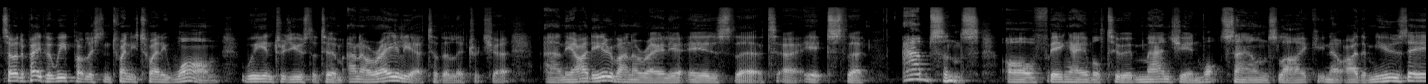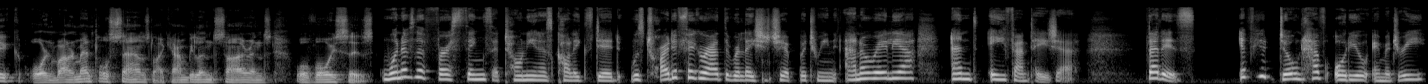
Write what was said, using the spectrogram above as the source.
So in a paper we published in 2021, we introduced the term anauralia to the literature. And the idea of anauralia is that uh, it's the absence of being able to imagine what sounds like, you know, either music or environmental sounds like ambulance sirens or voices. One of the first things that Tony and his colleagues did was try to figure out the relationship between anauralia and aphantasia. That is, if you don't have audio imagery,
